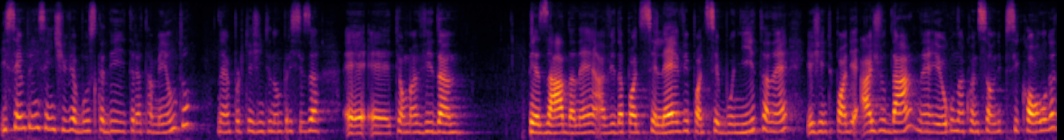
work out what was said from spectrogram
E sempre incentive a busca de tratamento, né? Porque a gente não precisa é, é, ter uma vida pesada, né? A vida pode ser leve, pode ser bonita, né? E a gente pode ajudar, né? Eu na condição de psicóloga,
